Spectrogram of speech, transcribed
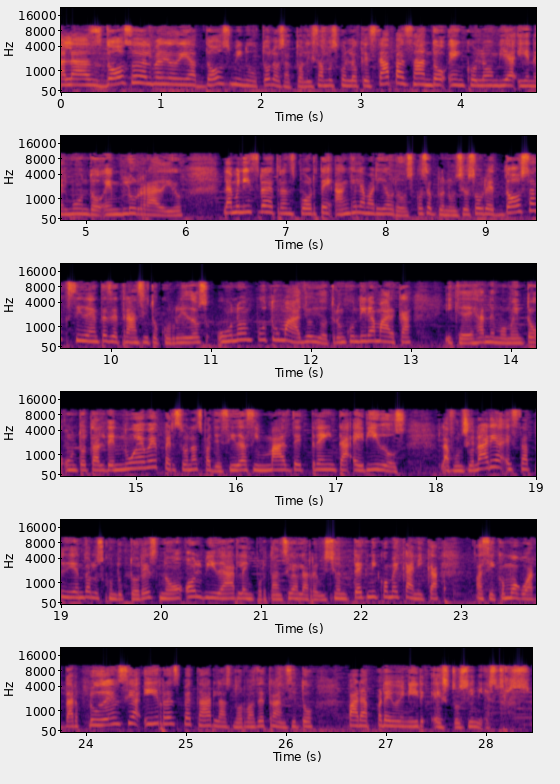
A las 12 del mediodía, dos minutos, los actualizamos con lo que está pasando en Colombia y en el mundo en Blue Radio. La ministra de Transporte, Ángela María Orozco, se pronunció sobre dos accidentes de tránsito ocurridos, uno en Putumayo y otro en Cundinamarca, y que dejan de momento un total de nueve personas fallecidas y más de 30 heridos. La funcionaria está pidiendo a los conductores no olvidar la importancia de la revisión técnico-mecánica, así como guardar prudencia y respetar las normas de tránsito para prevenir estos siniestros.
